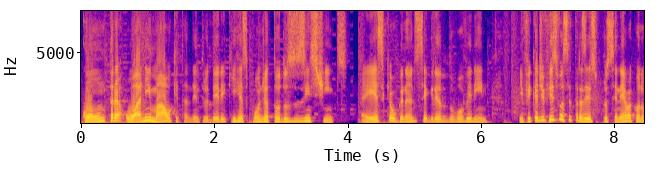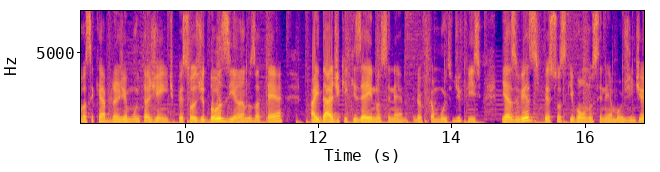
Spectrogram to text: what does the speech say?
contra o animal que está dentro dele e que responde a todos os instintos. É esse que é o grande segredo do Wolverine. E fica difícil você trazer isso para o cinema quando você quer abranger muita gente, pessoas de 12 anos até a idade que quiser ir no cinema, entendeu? Fica muito difícil. E às vezes pessoas que vão no cinema hoje em dia,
